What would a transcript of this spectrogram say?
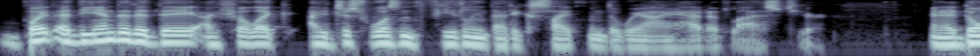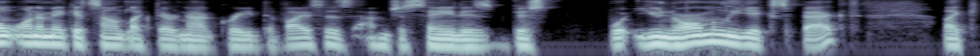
But at the end of the day, I feel like I just wasn't feeling that excitement the way I had it last year. And I don't want to make it sound like they're not great devices. I'm just saying is just what you normally expect. Like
